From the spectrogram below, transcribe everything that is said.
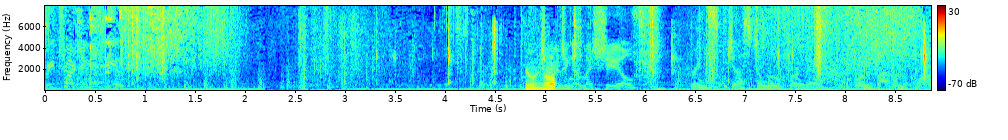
Recharging shield. Healing up. Charging on my shield. rings just a little further. 45 on the clock.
